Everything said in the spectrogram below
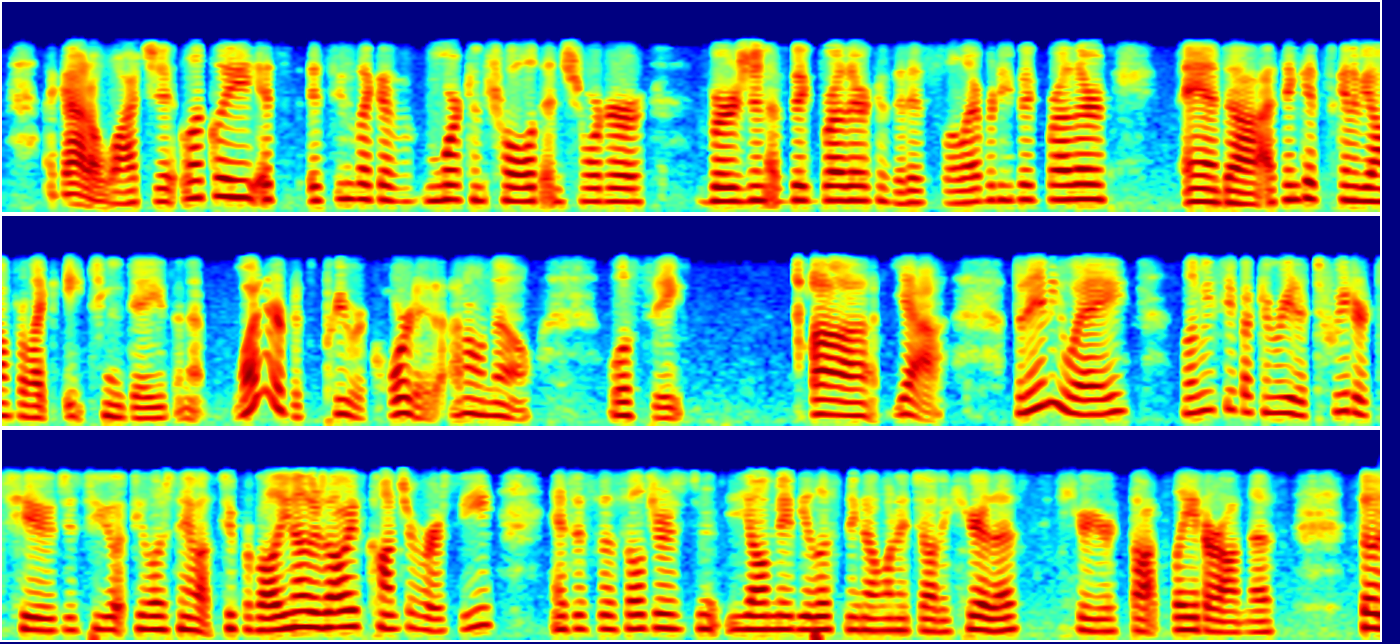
I got to watch it. Luckily, it's it seems like a more controlled and shorter version of Big Brother because it is Celebrity Big Brother, and uh, I think it's going to be on for like 18 days. And I wonder if it's pre-recorded. I don't know. We'll see. Uh, yeah. But anyway, let me see if I can read a tweet or two just to see what people are saying about Super Bowl. You know, there's always controversy. And since the soldiers, y'all may be listening, I wanted y'all to hear this, hear your thoughts later on this. So,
